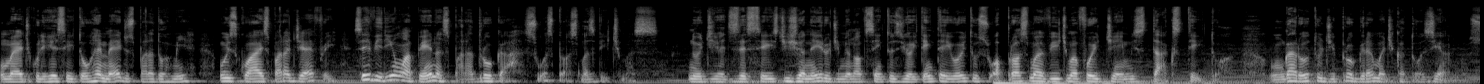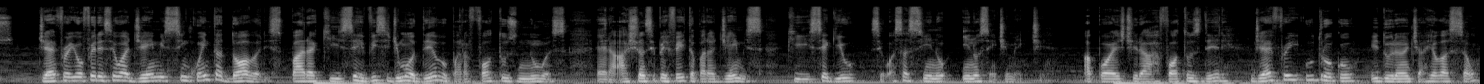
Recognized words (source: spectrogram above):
O médico lhe receitou remédios para dormir, os quais, para Jeffrey, serviriam apenas para drogar suas próximas vítimas. No dia 16 de janeiro de 1988, sua próxima vítima foi James Dax Tator, um garoto de programa de 14 anos. Jeffrey ofereceu a James 50 dólares para que servisse de modelo para fotos nuas. Era a chance perfeita para James, que seguiu seu assassino inocentemente. Após tirar fotos dele, Jeffrey o drogou e durante a relação,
